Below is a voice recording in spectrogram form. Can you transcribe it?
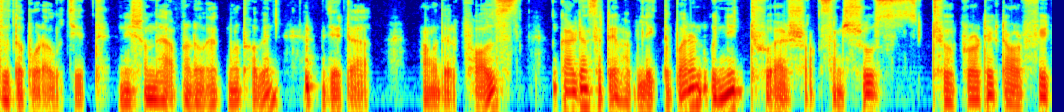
জুতা পরা উচিত। নিঃসন্দেহে আপনারাও একমত হবেন যেটা আমাদের ফলস গার্ডেন্সটা এভাবে লিখতে পারেন we need to wear socks and shoes to protect our feet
